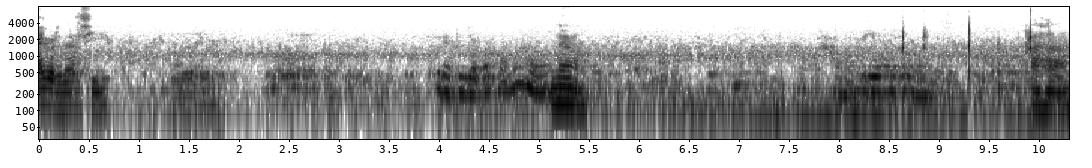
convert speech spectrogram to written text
Ay, verdad, sí. Pero aquí ya pasamos, ¿no? No. Frío, Ajá.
